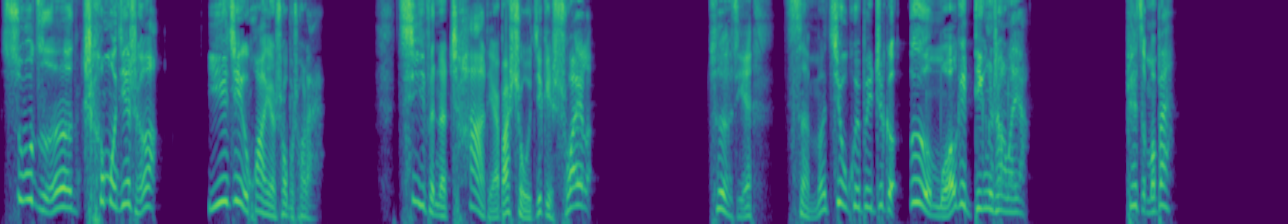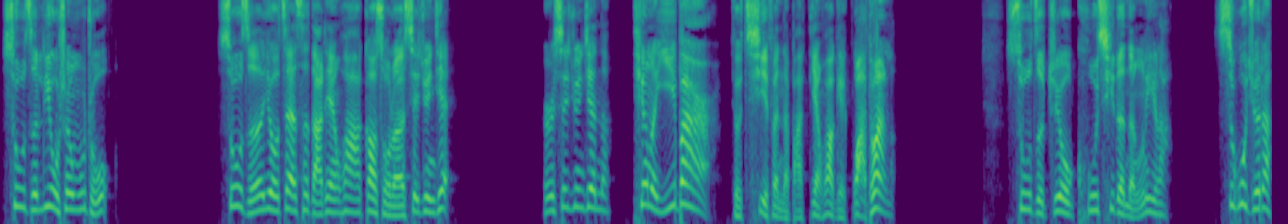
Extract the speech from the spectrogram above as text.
苏子瞠目结舌，一句话也说不出来，气愤的差点把手机给摔了。自己怎么就会被这个恶魔给盯上了呀？该怎么办？苏子六神无主。苏子又再次打电话告诉了谢俊建，而谢俊建呢，听了一半就气愤的把电话给挂断了。苏子只有哭泣的能力了，似乎觉得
